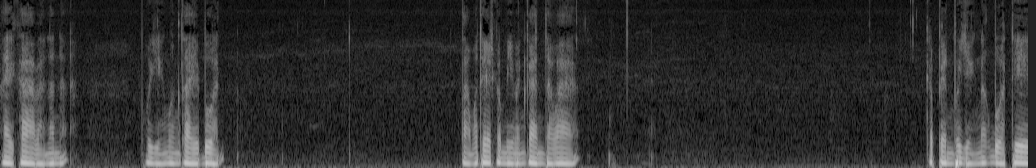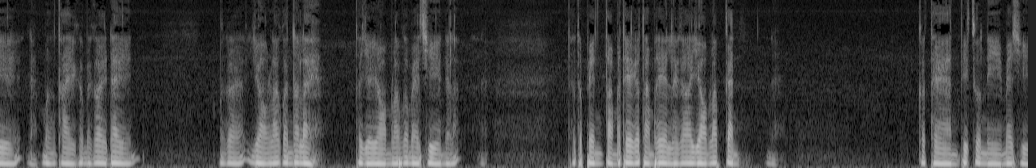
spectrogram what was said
ให้ค่าแบบนั้นนะผู้หญิงเมืองไทยบวชต่างประเทศก็มีเหมือนกันแต่ว่า ก็เป็นผู้หญิงนักบวชที่เมืองไทยก็ไม่ค่อยได้ มันก็ยอมรับกันเท่าไหร่ถ้าจะยอมรับก็แม่ชีนี่แหละแต่ถ้าเป็นต่างประเทศก็ต่างประเทศเลยก็ยอมรับกัน ก็แทนภิกษุณีแม่ชี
